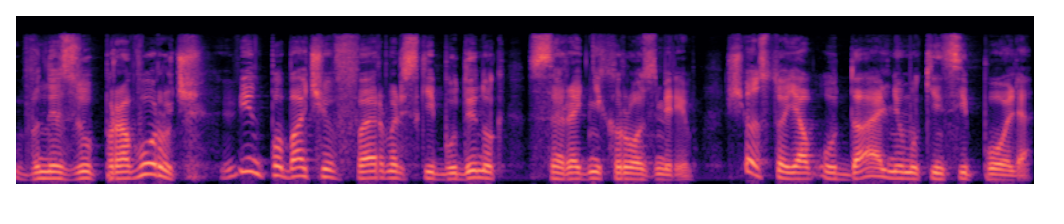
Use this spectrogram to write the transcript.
Внизу праворуч він побачив фермерський будинок середніх розмірів, що стояв у дальньому кінці поля.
